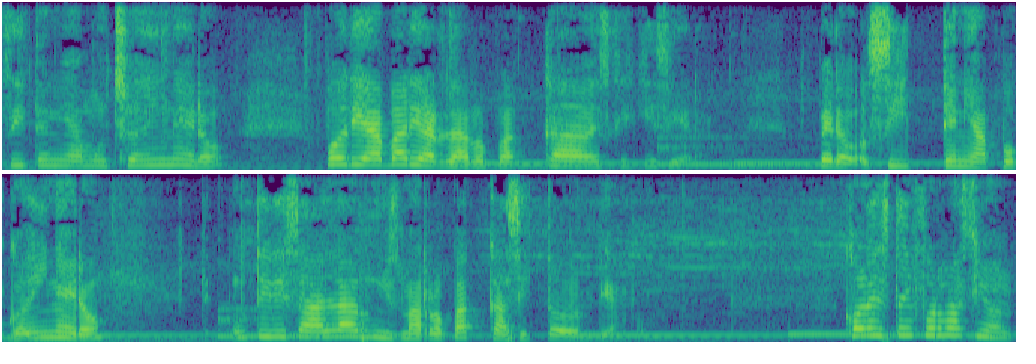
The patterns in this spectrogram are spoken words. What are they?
Si tenía mucho dinero, podría variar la ropa cada vez que quisiera. Pero si tenía poco dinero, utilizaba la misma ropa casi todo el tiempo. Con esta información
